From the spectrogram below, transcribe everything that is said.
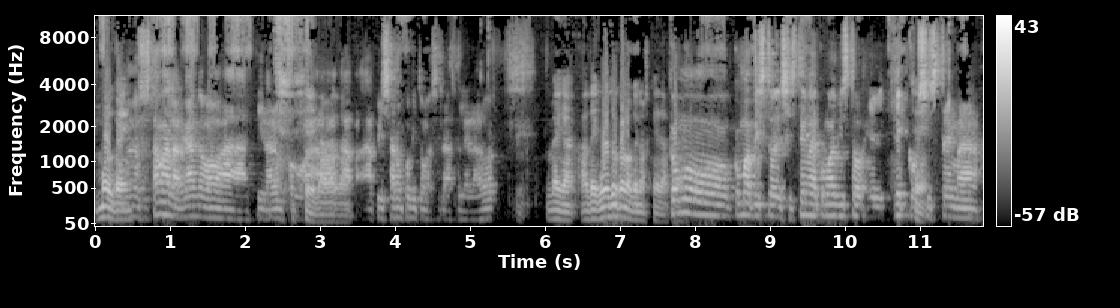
nos estamos alargando a tirar un poco, a, pisar un poquito más el acelerador. Venga, a de con lo que nos queda. ¿Cómo, ¿Cómo has visto el sistema? ¿Cómo has visto el ecosistema?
